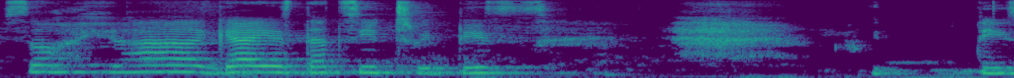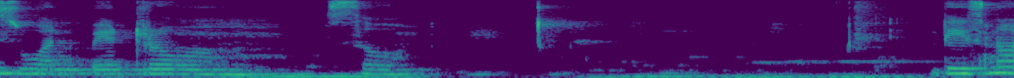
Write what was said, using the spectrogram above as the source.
So yeah guys that's it with this with this one bedroom. So there's no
